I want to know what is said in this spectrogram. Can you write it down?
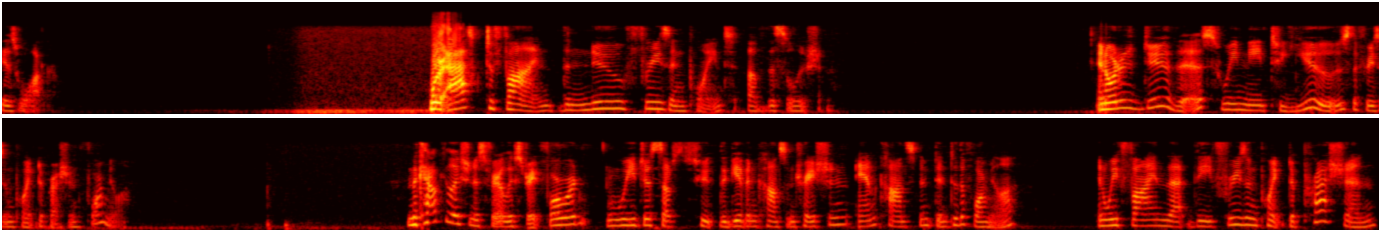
is water. We're asked to find the new freezing point of the solution. In order to do this, we need to use the freezing point depression formula. And the calculation is fairly straightforward. We just substitute the given concentration and constant into the formula, and we find that the freezing point depression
